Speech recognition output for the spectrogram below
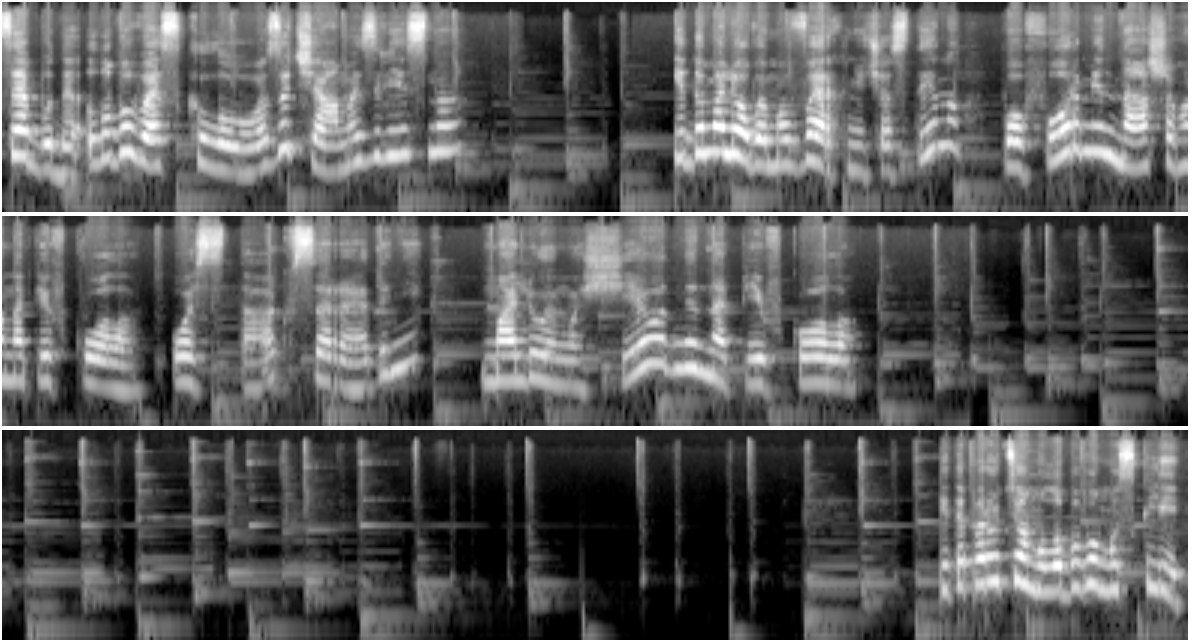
Це буде лобове скло з очами, звісно. І домальовуємо верхню частину по формі нашого напівкола. Ось так всередині малюємо ще одне напівколо. І тепер у цьому лобовому склі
